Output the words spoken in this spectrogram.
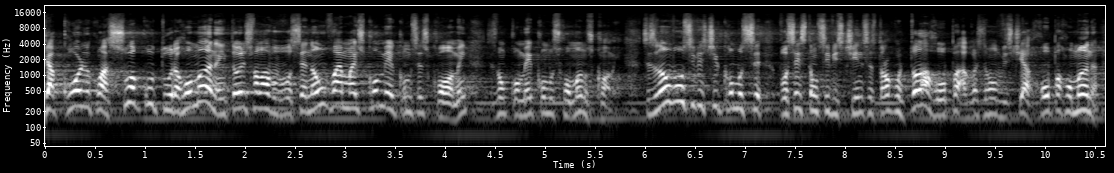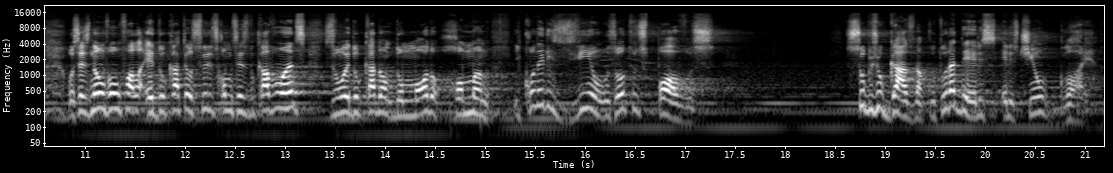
de acordo com a sua cultura romana. Então eles falavam: você não vai mais comer como vocês comem, vocês vão comer como os romanos comem. Vocês não vão se vestir como se, vocês estão se vestindo, vocês trocam toda a roupa, agora vocês vão vestir a roupa romana. Vocês não vão falar, educar teus filhos como vocês educavam antes, vocês vão educar do, do modo romano. E quando eles viam os outros povos subjugados na cultura deles, eles tinham glória.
